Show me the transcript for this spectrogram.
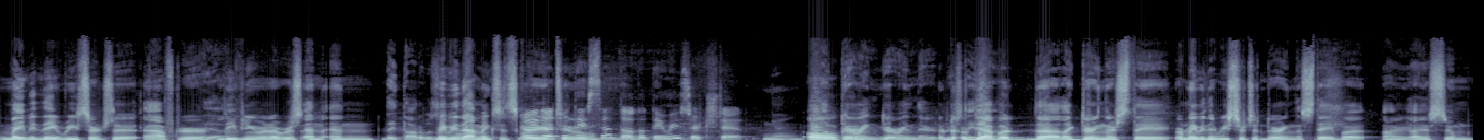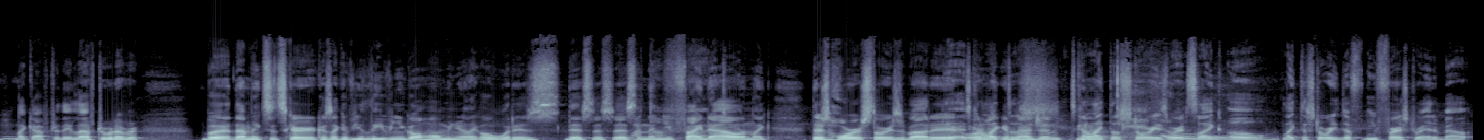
maybe they researched it after Yeah. leaving or whatever, and and they thought it was. a maybe cult. that makes it Wait, scarier that's too. what they said though, that they researched it. Yeah. Oh, But okay. during- during their- their stay yeah, there. but the like during their stay, or maybe they researched it during the stay, but I I assumed like after they left or whatever. But that makes it scarier because like if you leave and you go home and you're like, oh, what is this, this, this, What and then the you find fuck, out dude? and like there's horror stories about it, Yeah, it's or kinda like, those- imagine It's kind of like those stories where it's like, oh, oh like the story the, you first read about.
